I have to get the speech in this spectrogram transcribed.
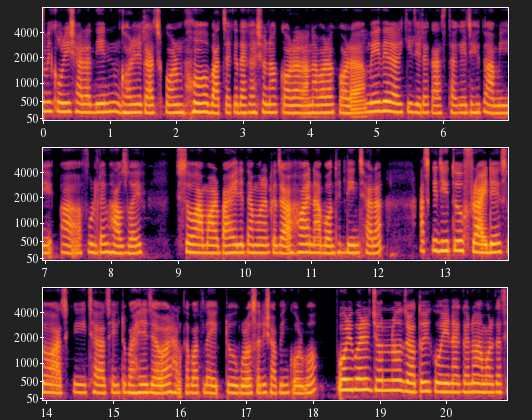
আমি করি সারাদিন। ঘরের কাজকর্ম, বাচ্চাকে দেখাশোনা করা, রান্নাবাড়া করা, মেয়েদের আর কি যেটা কাজ থাকে। যেহেতু আমি ফুল টাইম হাউসওয়াইফ সো আমার বাইরে তেমন একটা যাওয়া হয় না বন্ধের দিন ছাড়া। আজকে যেহেতু ফ্রাইডে সো আজকে ইচ্ছা আছে একটু বাইরে যাওয়ার, হালকা পাতলা একটু গ্রোসারি শপিং করব। পরিবারের জন্য যতই করি না কেন আমার কাছে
